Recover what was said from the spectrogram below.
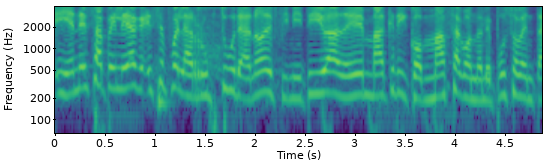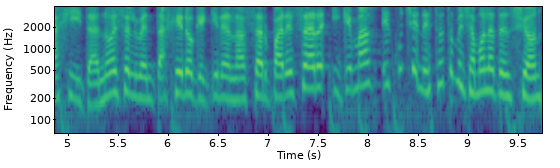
y en esa pelea, esa fue la ruptura, ¿no? Definitiva de Macri con Massa cuando le puso ventajita. No es el ventajero que quieren hacer parecer. Y que más, escuchen esto, esto me llamó la atención,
